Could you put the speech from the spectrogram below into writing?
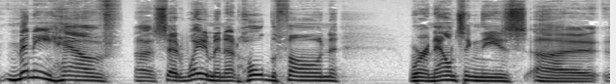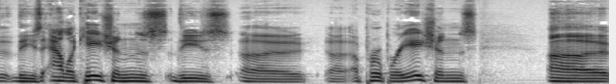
many have uh, said, wait a minute, hold the phone. We're announcing these these allocations, these appropriations uh,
